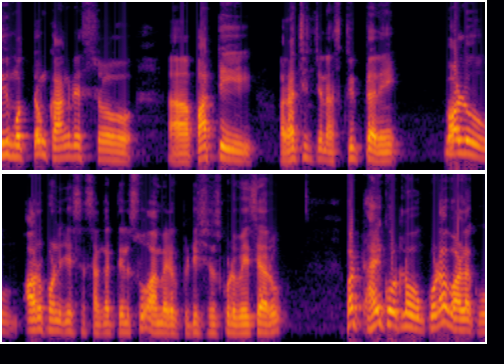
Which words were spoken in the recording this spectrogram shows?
ఇది మొత్తం కాంగ్రెస్ పార్టీ రచించిన స్క్రిప్ట్ అని వాళ్ళు ఆరోపణలు చేసిన సంగతి తెలుసు. ఆ మేరకు పిటిషన్స్ కూడా వేశారు. బట్ హైకోర్టులో కూడా వాళ్ళకు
